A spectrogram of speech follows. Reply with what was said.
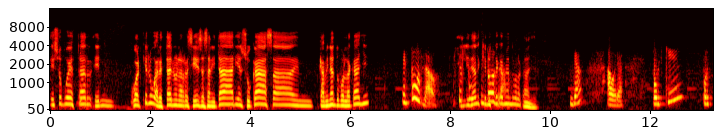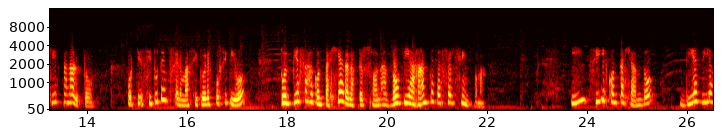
Eso puede estar en cualquier lugar, está en una residencia sanitaria, en su casa, en, caminando por la calle. En todos lados. El ideal es que no esté caminando por la calle. ¿Ya? Ahora, ¿por qué, ¿por qué es tan alto? Porque si tú te enfermas, si tú eres positivo, tú empiezas a contagiar a las personas dos días antes de hacer síntomas. Y sigues contagiando diez días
